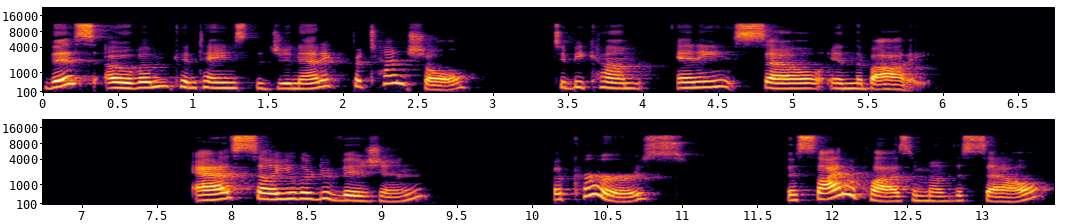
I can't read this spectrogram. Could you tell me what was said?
This ovum contains the genetic potential to become any cell in the body. As cellular division occurs, the cytoplasm of the cell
